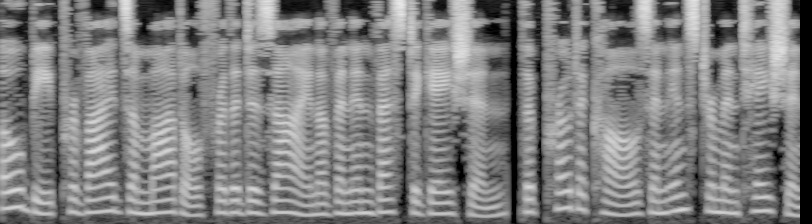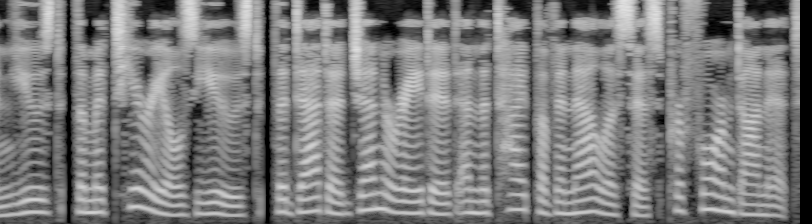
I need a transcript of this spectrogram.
OBI provides a model for the design of an investigation, the protocols and instrumentation used, the materials used, the data generated and the type of analysis performed on it.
